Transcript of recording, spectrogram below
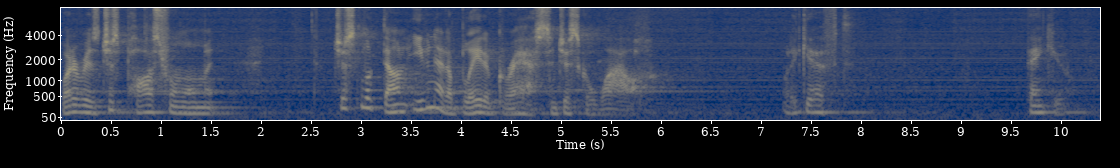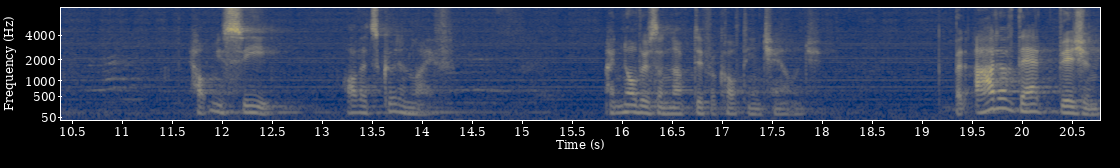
whatever it is. Just pause for a moment just look down even at a blade of grass and just go, wow, what a gift. Thank you. Help me see all that's good in life. I know there's enough difficulty and challenge. But out of that vision,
